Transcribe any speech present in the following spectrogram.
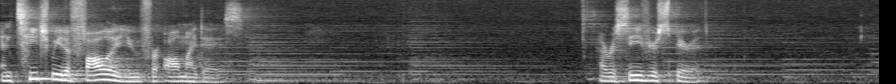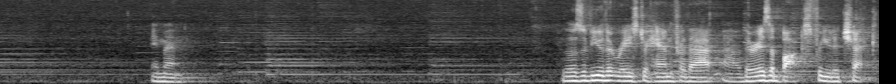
and teach me to follow you for all my days. I receive your spirit. Amen. For those of you that raised your hand for that, uh, there is a box for you to check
